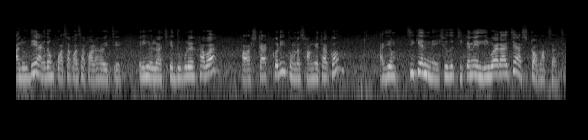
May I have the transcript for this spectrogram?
আলু দিয়ে একদম কষা কষা করা হয়েছে। এই হলো আজকে দুপুরের খাবার। খাওয়া স্টার্ট করি, তোমরা সঙ্গে থাকো। আজকে চিকেন নেই, শুধু চিকেনের লিভার আছে আর স্টমাক্স আছে।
